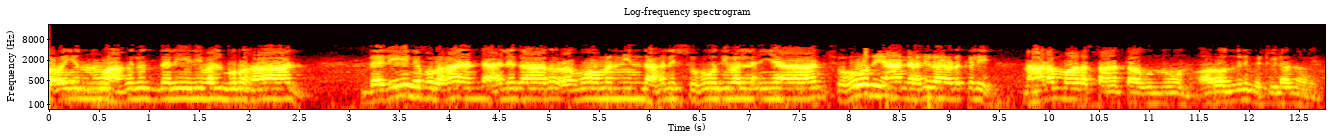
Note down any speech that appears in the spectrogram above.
പറയുന്നു أهل الدليل والبرهان ദലീൽ ബുർഹാന്റെ അഹലുകാർ റമോമന്നിന്റെ അഹലി സുഹൂദി വല്യാൻ സുഹൂദിയാന്റെ അഹലുകാരുടെ അടുക്കലി നാടന്മാരുടെ സ്ഥാനത്താകുന്നു അവർ ഒന്നിനും പറ്റൂല എന്ന് പറയും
